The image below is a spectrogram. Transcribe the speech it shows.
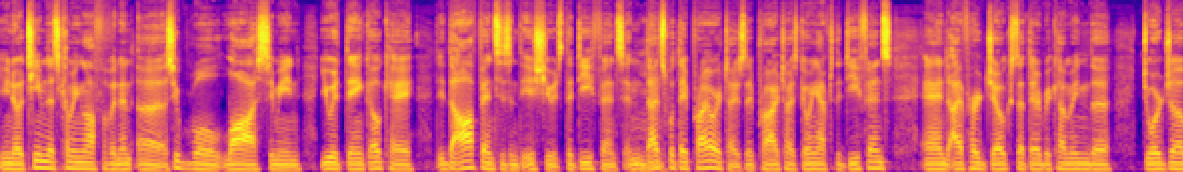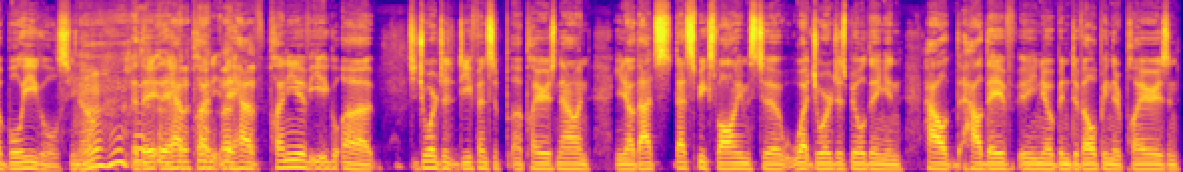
you know, a team that's coming off of an, uh, a Super Bowl loss. I mean, you would think, okay, the, the offense isn't the issue; it's the defense, and mm-hmm. that's what they prioritize. They prioritize going after the defense. And I've heard jokes that they're becoming the Georgia Eagles. You know, they, they have plenty they have plenty of Eagle, uh, Georgia defensive uh, players now, and you know that's that speaks volumes to what Georgia's building and how how they've you know been developing their players. And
